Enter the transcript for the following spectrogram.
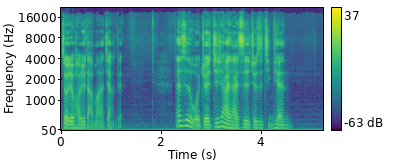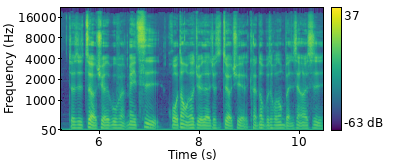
所以我就跑去打麻将的。但是我觉得接下来才是就是今天就是最有趣的部分。每次活动我都觉得就是最有趣的，可能都不是活动本身，而是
